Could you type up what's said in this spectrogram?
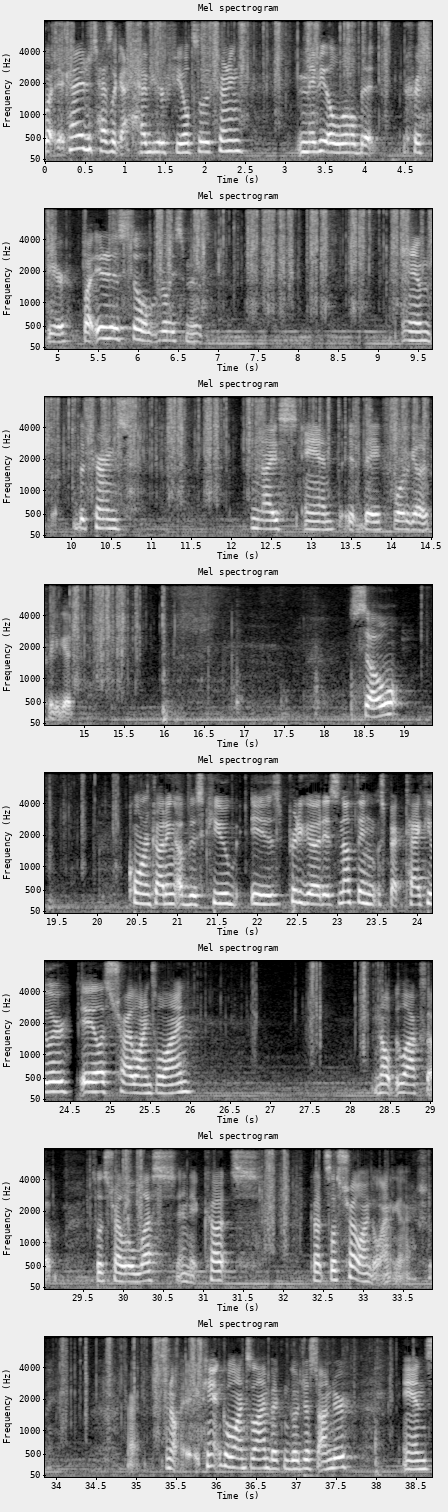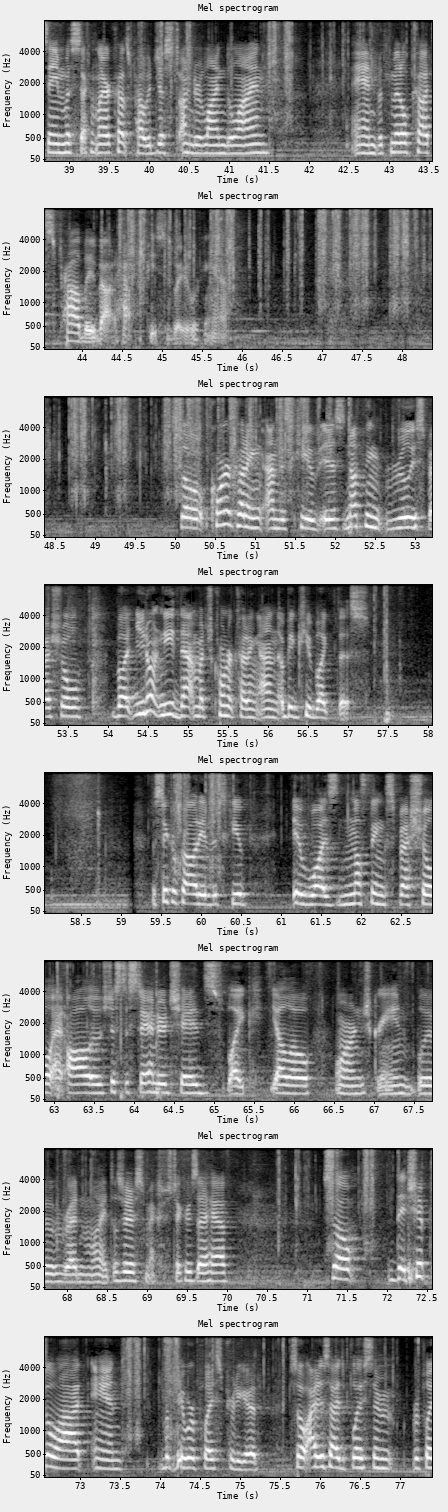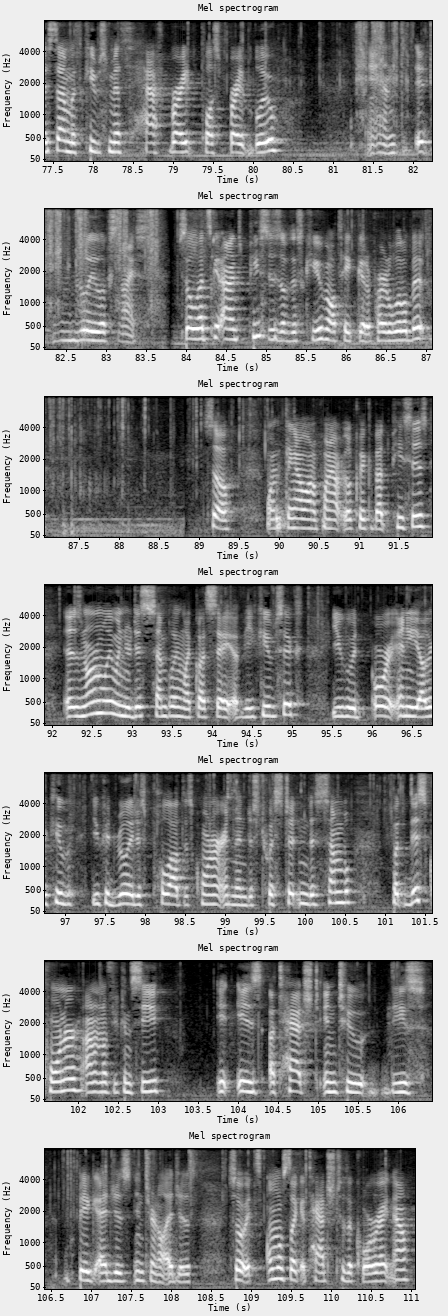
But it kind of just has like a heavier feel to the turning maybe a little bit crispier, but it is still really smooth. And the turns nice and it, they flow together pretty good. So, corner cutting of this cube is pretty good. It's nothing spectacular. It, let's try line to line. Nope, it locks up. So let's try a little less and it cuts. Cuts. Let's try line to line again, actually. Alright, so no, it can't go line to line, but it can go just under. And same with second layer cuts, probably just under line to line. And with middle cuts, probably about half the piece is what you're looking at. So corner cutting on this cube is nothing really special, but you don't need that much corner cutting on a big cube like this. The sticker quality of this cube it was nothing special at all. It was just the standard shades like yellow, orange, green, blue, red, and white. Those are just some extra stickers that I have. So they chipped a lot, and but they were placed pretty good. So I decided to place them, replace them with CubeSmith Half Bright plus Bright Blue, and it really looks nice. So let's get on to pieces of this cube. I'll take it apart a little bit. So one thing I want to point out real quick about the pieces is normally when you're disassembling, like let's say a V Cube 6, you would, or any other cube, you could really just pull out this corner and then just twist it and disassemble. But this corner, I don't know if you can see, it is attached into these big edges, internal edges. So it's almost like attached to the core right now.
